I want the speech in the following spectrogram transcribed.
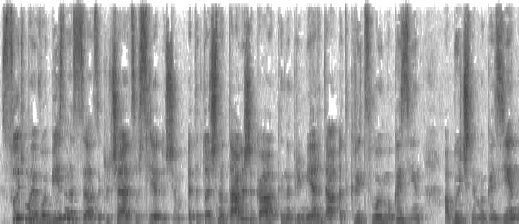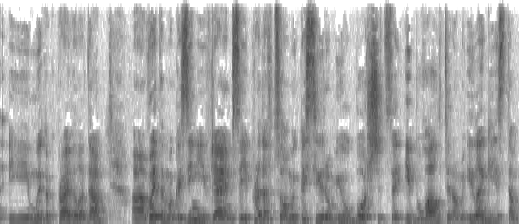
Суть моего бизнеса заключается в следующем. Это точно так же, как, например, да, открыть свой магазин, обычный магазин, и мы, как правило, да, а, в этом магазине являемся и продавцом, и кассиром, и уборщицей, и бухгалтером, и логистом,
